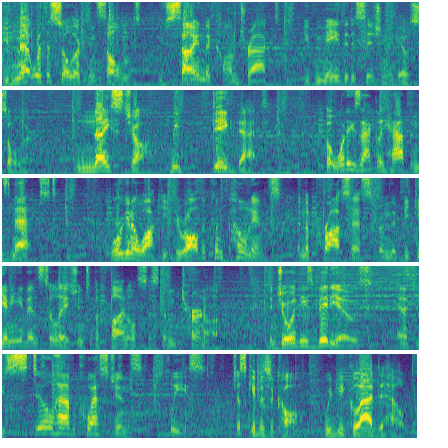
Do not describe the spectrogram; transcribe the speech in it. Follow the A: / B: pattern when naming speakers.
A: You've met with a solar consultant, you've signed the contract, you've made the decision to go solar. Nice job, we dig that. But what exactly happens next? We're going to walk you through all the components and the process from the beginning of installation to the final system turn on. Enjoy these videos, and if you still have questions, please just give us a call. We'd be glad to help.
